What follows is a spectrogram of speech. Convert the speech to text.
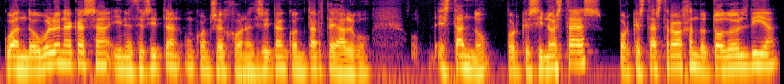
Cuando vuelven a casa y necesitan un consejo, necesitan contarte algo. Estando, porque si no estás, porque estás trabajando todo el día,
